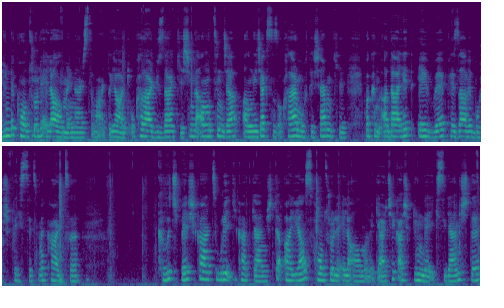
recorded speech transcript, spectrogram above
Dün de kontrolü ele alma enerjisi vardı. Ya o kadar güzel ki. Şimdi anlatınca anlayacaksınız. O kadar muhteşem ki. Bakın adalet, ev ve feza ve boşlukta hissetme kartı. Kılıç 5 kartı. Buraya 2 kart gelmişti. Alyans kontrolü ele alma ve gerçek aşk. Dün de ikisi gelmişti.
